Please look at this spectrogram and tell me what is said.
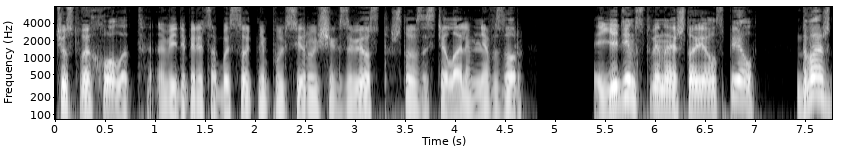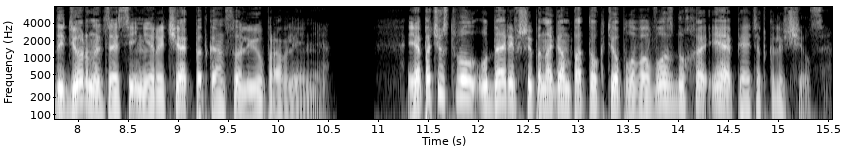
Чувствуя холод, видя перед собой сотни пульсирующих звезд, что застилали мне взор, единственное, что я успел, дважды дернуть за синий рычаг под консолью управления. Я почувствовал ударивший по ногам поток теплого воздуха и опять отключился.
